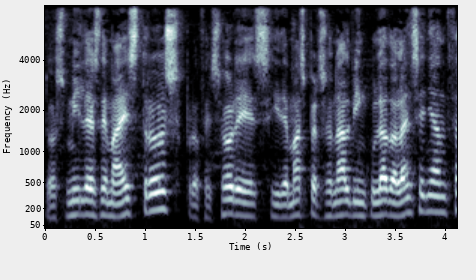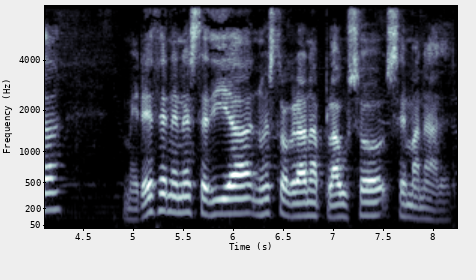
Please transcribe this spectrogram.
Los miles de maestros, profesores y demás personal vinculado a la enseñanza merecen en este día nuestro gran aplauso semanal.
